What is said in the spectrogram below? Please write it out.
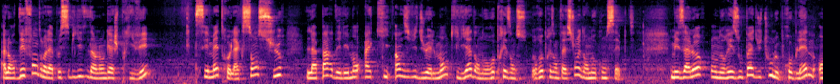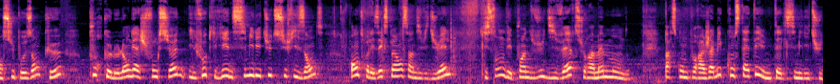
Alors défendre la possibilité d'un langage privé, c'est mettre l'accent sur la part d'éléments acquis individuellement qu'il y a dans nos représentations et dans nos concepts. Mais alors, on ne résout pas du tout le problème en supposant que, pour que le langage fonctionne, il faut qu'il y ait une similitude suffisante entre les expériences individuelles qui sont des points de vue divers sur un même monde. Parce qu'on ne pourra jamais constater une telle similitude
